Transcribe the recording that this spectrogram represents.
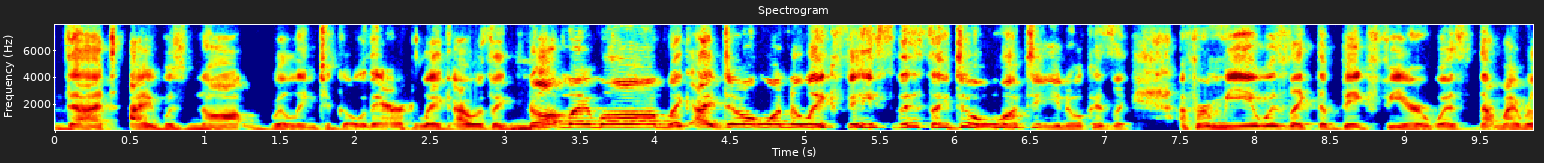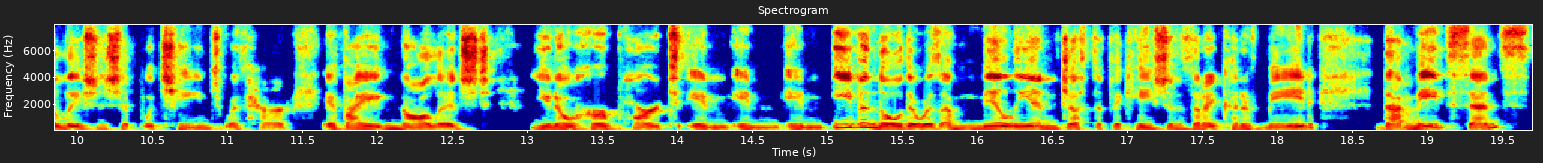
that I was not willing to go there. Like, I was like, not my mom. Like, I don't want to like face this. I don't want to, you know, because like for me, it was like the big fear was that my relationship would change with her if I acknowledged you know her part in in in even though there was a million justifications that I could have made that made sense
